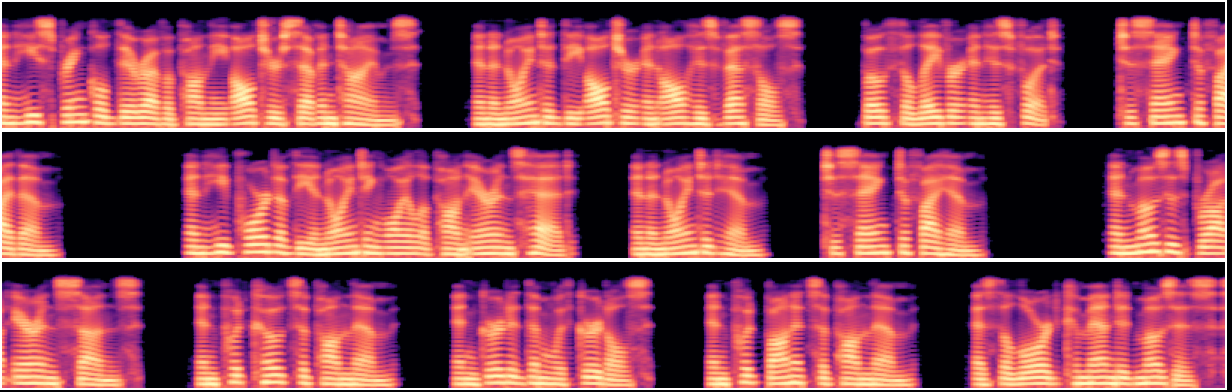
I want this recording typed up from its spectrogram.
And he sprinkled thereof upon the altar seven times, and anointed the altar and all his vessels, both the laver and his foot, to sanctify them. And he poured of the anointing oil upon Aaron's head, and anointed him, to sanctify him. And Moses brought Aaron's sons, and put coats upon them, and girded them with girdles, and put bonnets upon them, as the Lord commanded Moses.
